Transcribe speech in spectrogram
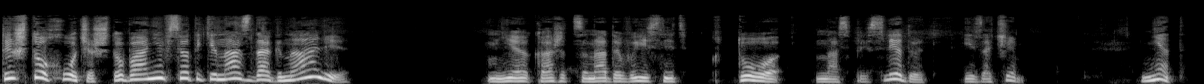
Ты что хочешь, чтобы они все-таки нас догнали? Мне кажется, надо выяснить, кто нас преследует и зачем. Нет,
